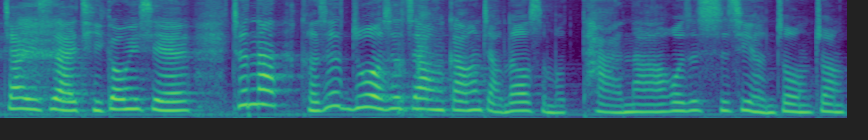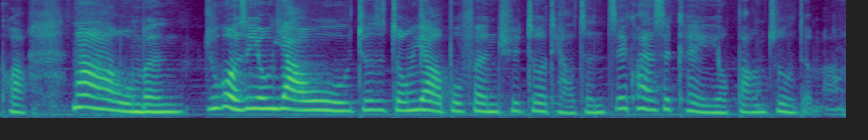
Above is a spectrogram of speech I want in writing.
佳瑜师来提供一些。就那，可是如果是这样，刚刚讲到什么痰啊，或者是湿气很重的状况，那我们如果是用药物，就是中药部分去做调整，这块是可以有帮助的吗？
